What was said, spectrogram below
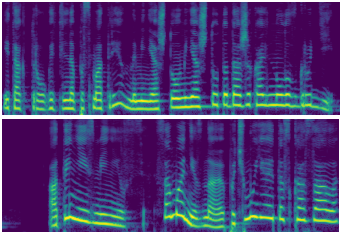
и так трогательно посмотрел на меня, что у меня что-то даже кольнуло в груди. А ты не изменился. Сама не знаю, почему я это сказала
